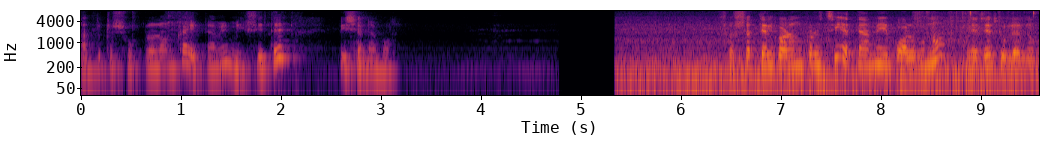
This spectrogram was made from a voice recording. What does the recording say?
আর দুটো শুকনো লঙ্কা, এটা আমি মিক্সিতে পিষে নেব। সর্ষের তেল গরম করেছি, এতে আমি এই বলগুলো ভেজে তুলে নেব।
